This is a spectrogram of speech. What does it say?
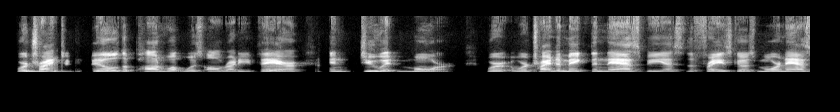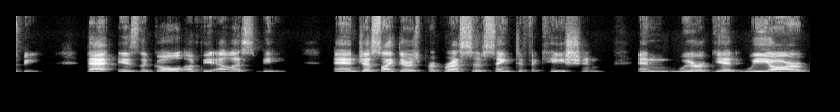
We're mm. trying to build upon what was already there and do it more. We're, we're trying to make the NASB, as the phrase goes, more NASB. That is the goal of the LSB. And just like there's progressive sanctification, and we're get we are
